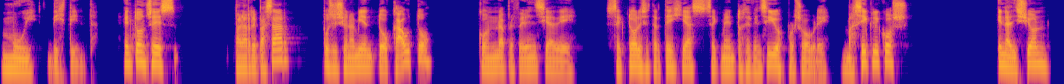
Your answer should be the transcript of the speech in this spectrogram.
muy distinta. Entonces, para repasar, posicionamiento cauto con una preferencia de sectores, estrategias, segmentos defensivos por sobre más cíclicos, en adición,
